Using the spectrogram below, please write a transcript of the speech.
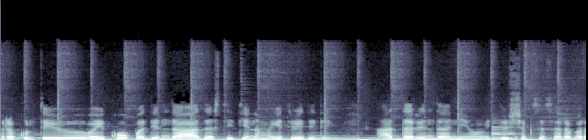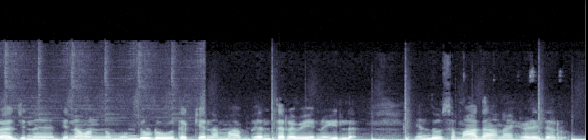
ಪ್ರಕೃತಿಯು ವೈಕೋಪದಿಂದ ಆದ ಸ್ಥಿತಿ ನಮಗೆ ತಿಳಿದಿದೆ. ಆದ್ದರಿಂದ ನೀವು ವಿದ್ಯುತ್ ಶಕ್ತಿ ಸರಬರಾಜಿನ ದಿನವನ್ನು ಮುಂದೂಡುವುದಕ್ಕೆ ನಮ್ಮ ಅಭ್ಯಂತರವೇನೂ ಇಲ್ಲ ಎಂದು ಸಮಾಧಾನ ಹೇಳಿದರು.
